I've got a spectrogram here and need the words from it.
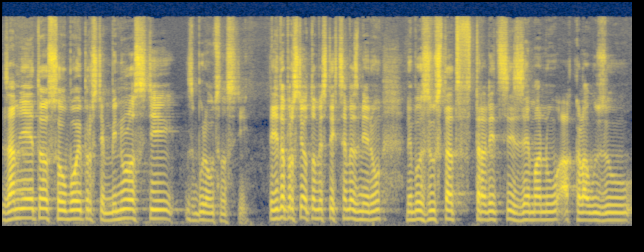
Za mě je to souboj prostě minulosti s budoucností. Teď je to prostě o tom, jestli chceme změnu, nebo zůstat v tradici Zemanu a Klauzu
